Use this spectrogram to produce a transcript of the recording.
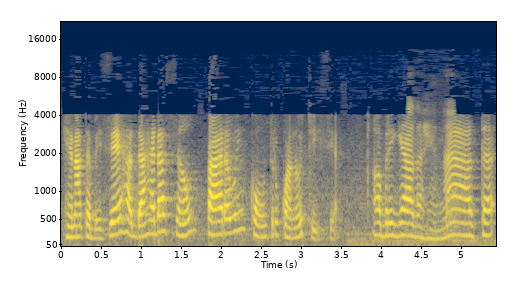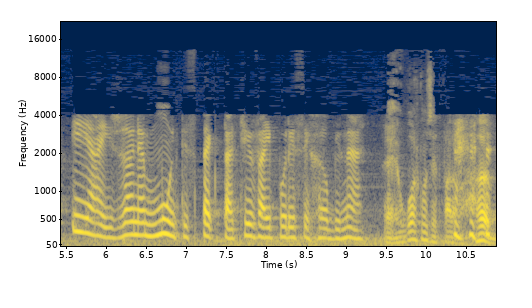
Renata Bezerra, da redação, para o Encontro com a Notícia. Obrigada, Renata. E aí, Jane, é muita expectativa aí por esse hub, né? É, eu gosto quando você fala hub,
